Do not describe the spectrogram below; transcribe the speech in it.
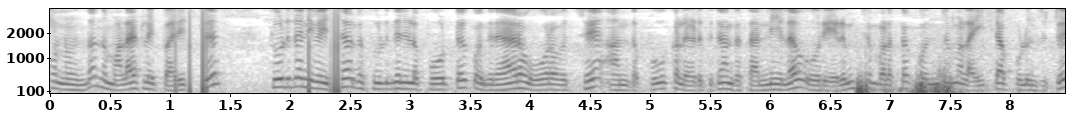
பண்ணணும்னா அந்த மலர்களை பறித்து சுடுதண்ணி வச்சு அந்த சுடுதண்ணியில் போட்டு கொஞ்சம் நேரம் ஊற வச்சு அந்த பூக்களை எடுத்துகிட்டு அந்த தண்ணியில் ஒரு எலுமிச்சம்பழத்தை கொஞ்சமாக லைட்டாக புழிஞ்சிட்டு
